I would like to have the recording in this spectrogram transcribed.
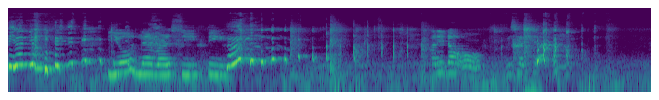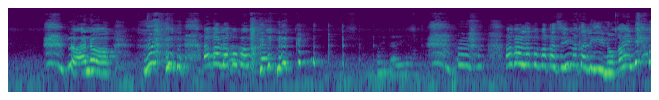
Yan yung... you never see T. Ari daw, oh. Bisit siya. so ano? Akala ko pa. Akala ko ba kasi matalino ka? Hindi mo.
